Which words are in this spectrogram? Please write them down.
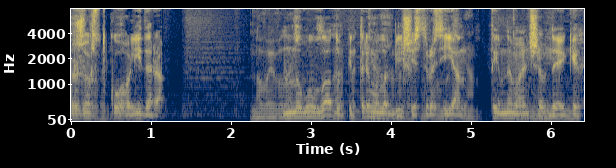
жорсткого лідера. Нову владу підтримала більшість росіян. Тим не менше, в деяких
